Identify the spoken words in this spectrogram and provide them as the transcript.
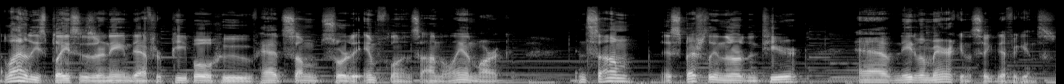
a lot of these places are named after people who've had some sort of influence on the landmark, and some, especially in the northern tier, have Native American significance.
